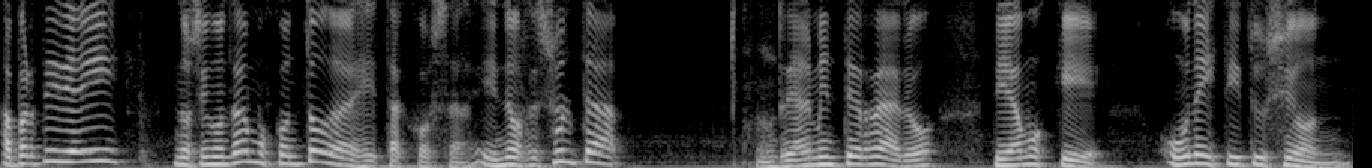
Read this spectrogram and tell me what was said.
A partir de ahí nos encontramos con todas estas cosas y nos resulta realmente raro, digamos, que una institución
